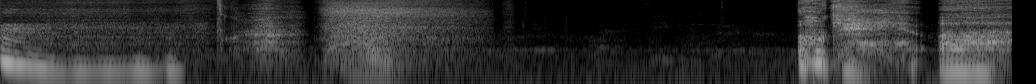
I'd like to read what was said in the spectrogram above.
Okay. Uh.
